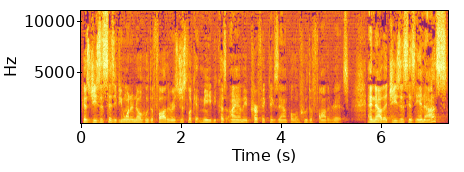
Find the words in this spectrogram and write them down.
Because Jesus says, if you want to know who the Father is, just look at me because I am a perfect example of who the Father is. And now that Jesus is in us,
